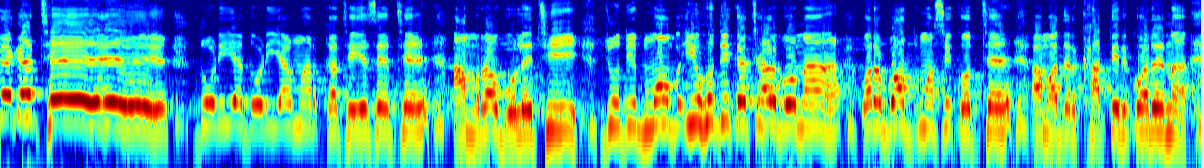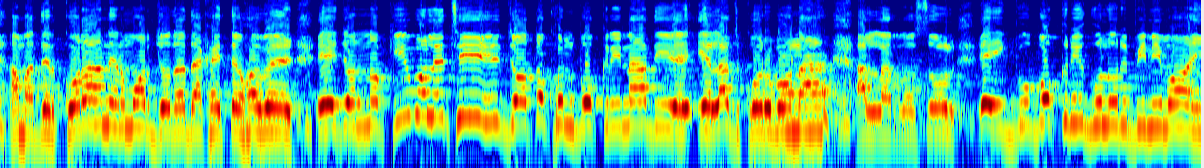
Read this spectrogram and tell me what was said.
লেগেছে, দড়িয়ে দড়িয়ে আমার কাছে এসেছে, আমরাও বলেছি, যদি ইহুদিকে ছাড়বো না, ওরা বদমাসি করছে, আমাদের খাতির করে না, আমাদের কোরআনের মর্যাদা দেখাইতে হবে। এই জন্য কি বলেছি, যতক্ষণ বকরি না দিয়ে এলাজ করব না, আল্লাহর রসুল, এই বকরিগুলোর বিনিময়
